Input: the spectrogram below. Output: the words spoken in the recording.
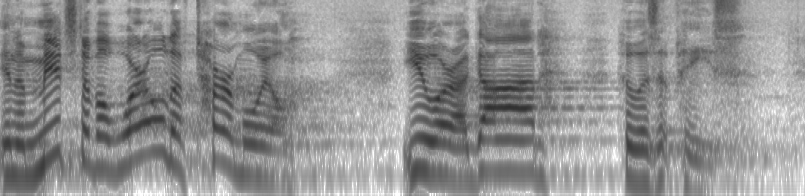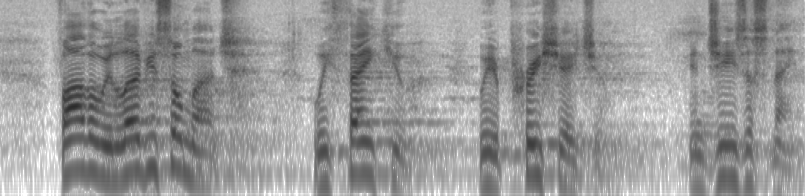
In the midst of a world of turmoil, you are a God who is at peace. Father, we love you so much. We thank you. We appreciate you. In Jesus' name.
